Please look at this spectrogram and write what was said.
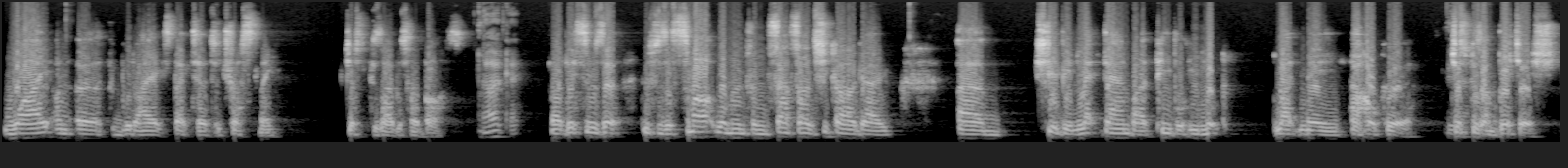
why on earth would I expect her to trust me just because I was her boss? okay. Like this was a this was a smart woman from the south side of Chicago. Um, she had been let down by people who looked like me her whole career just because I'm British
